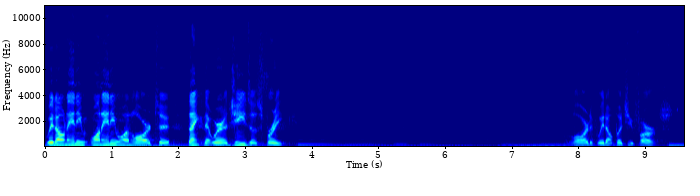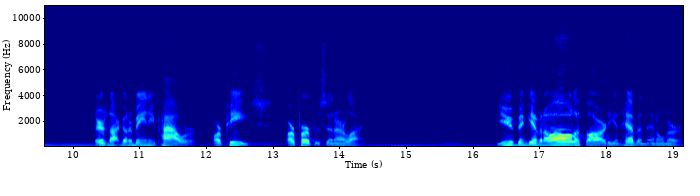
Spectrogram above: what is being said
We don't any, want anyone, Lord, to think that we're a Jesus freak. Lord, if we don't put you first, there's not going to be any power or peace or purpose in our life. You've been given all authority in heaven and on earth.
